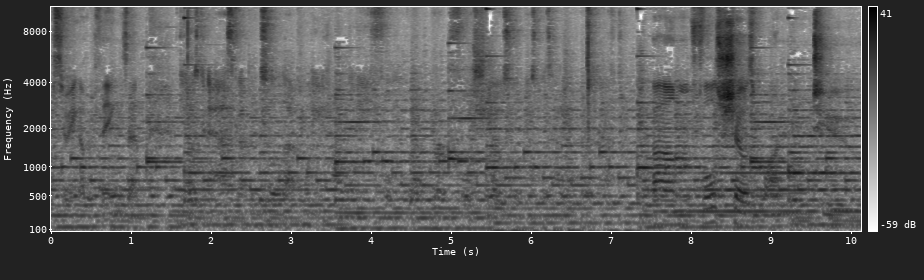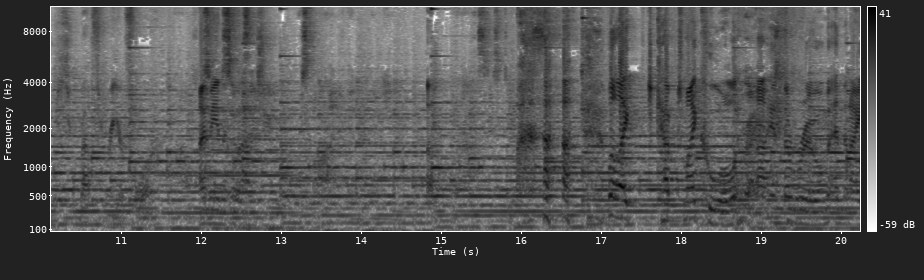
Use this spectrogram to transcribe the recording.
pursuing other things, and Yeah, I was going to ask up until that point, how many full, or full shows for musicals have you um, full shows one, two, th- about three or four. I mean, it so was- how did you respond when were asked to do well, I kept my cool Right. uh, in the room, and then I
